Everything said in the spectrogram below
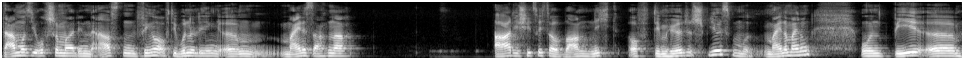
da muss ich auch schon mal den ersten Finger auf die Wunde legen. Ähm, meines Erachtens nach, A, die Schiedsrichter waren nicht auf dem Höhe des Spiels, meine Meinung. Und B, äh,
